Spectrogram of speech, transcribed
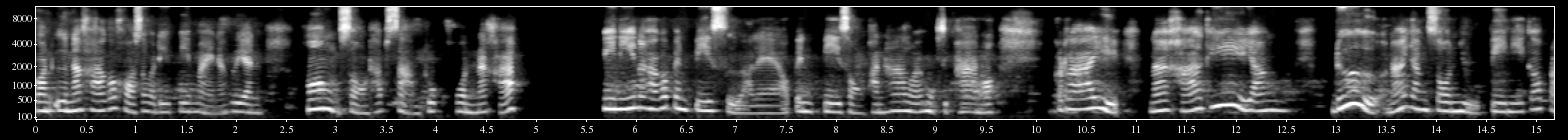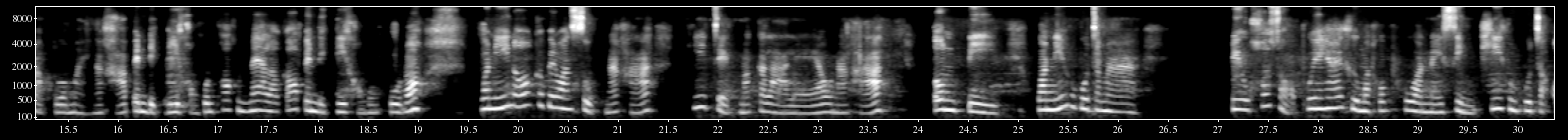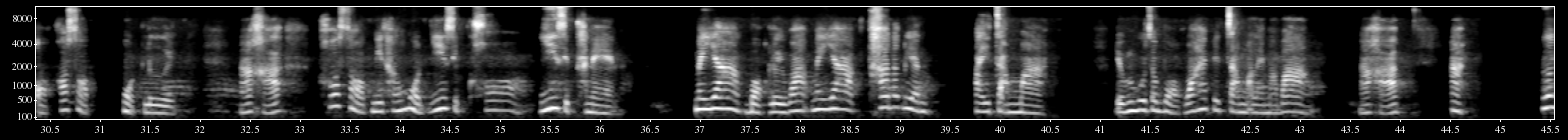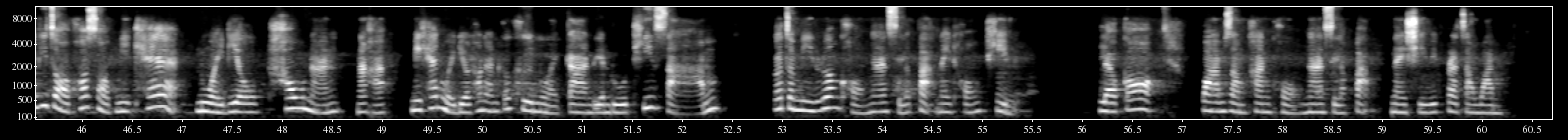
ก่อนอื่นนะคะ ก็ขอสวัสดีปีใหม่นักเรียนห้อง2ทับ3ทุกคนนะคะ ปีนี้นะคะก็เป็นปีเสือแล้วเป็นปี 2565 เนาะใกล้นะคะที่ยังดื้อนะยังโซนอยู่ปีนี้ก็ปรับตัวใหม่นะคะ เป็นเด็กดีของคุณพ่อคุณแม่แล้วก็เป็นเด็กดีของคุณครูเนาะวันนี้เนาะก็เป็นวันศุกร์นะคะ ที่ 7 มกราแล้วนะคะ ต้นปี วันนี้คุณครูจะมา ดิวข้อสอบพูดง่ายๆคือมาทบทวนในสิ่งที่คุณครูจะออกข้อสอบหมดเลยนะคะ ข้อสอบมีทั้งหมด 20 ข้อ 20 คะแนน ไม่ยากบอกเลยว่าไม่ยากถ้านักเรียนไปจำมา เดี๋ยวคุณครูจะบอกว่าให้ไปจำอะไรมาบ้างนะคะอะเรื่องที่จะออกข้อสอบมีแค่หน่วยเดียวเท่านั้นนะคะ มีแค่หน่วยเดียวเท่านั้นก็คือหน่วยการเรียนรู้ที่ 3 ก็จะมีเรื่องของงานศิลปะในท้องถิ่น แล้วก็ ความสำคัญของงานศิลปะในชีวิตประจำวัน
